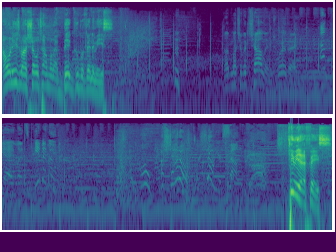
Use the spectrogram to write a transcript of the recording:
I want to use my showtime on a big group of enemies. Not much of a challenge, were they? Okay, let's keep it moving. Oh, a shadow! Show yourself! Give me that face.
